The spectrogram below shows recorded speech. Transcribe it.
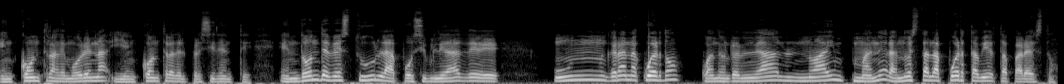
en contra de Morena y en contra del presidente. ¿En dónde ves tú la posibilidad de un gran acuerdo cuando en realidad no hay manera, no está la puerta abierta para esto?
